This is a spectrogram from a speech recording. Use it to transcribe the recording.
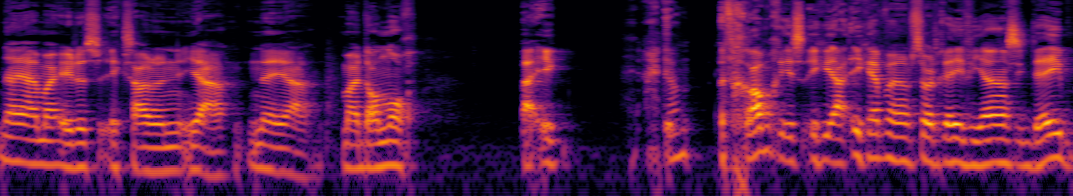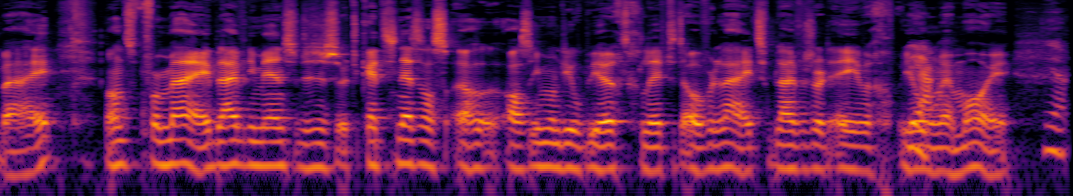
Nou ja, maar dus, ik zou niet- Ja, nee, ja. Maar dan nog... Maar ik... Het grappige is, ik, ja, ik heb er een soort Reviaans idee bij. Want voor mij blijven die mensen dus een soort... Kijk, het is net als, als iemand die op jeugdige leeftijd overlijdt. Ze blijven een soort eeuwig jong Ja. en mooi. Ja.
